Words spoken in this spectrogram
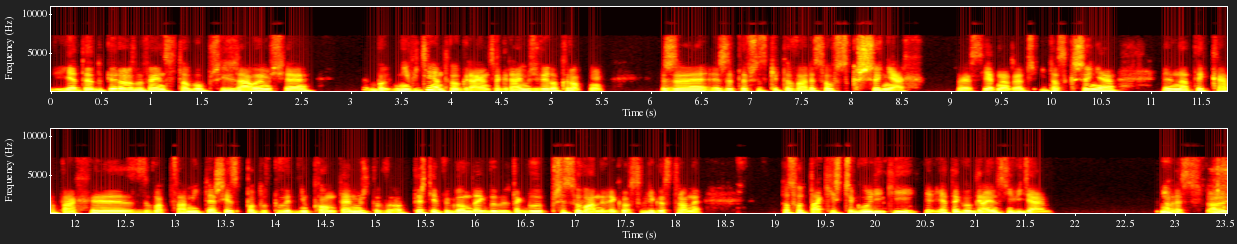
ja dopiero rozmawiając z Tobą przyjrzałem się, bo nie widziałem tego grając, a grałem już wielokrotnie, że, że te wszystkie towary są w skrzyniach, to jest jedna rzecz, i ta skrzynia na tych kartach y, z władcami też jest pod odpowiednim kątem, że to też nie wygląda jakby tak były przysuwane w jego, w jego stronę to są takie szczególiki, ja tego grając nie widziałem. Ale, ale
